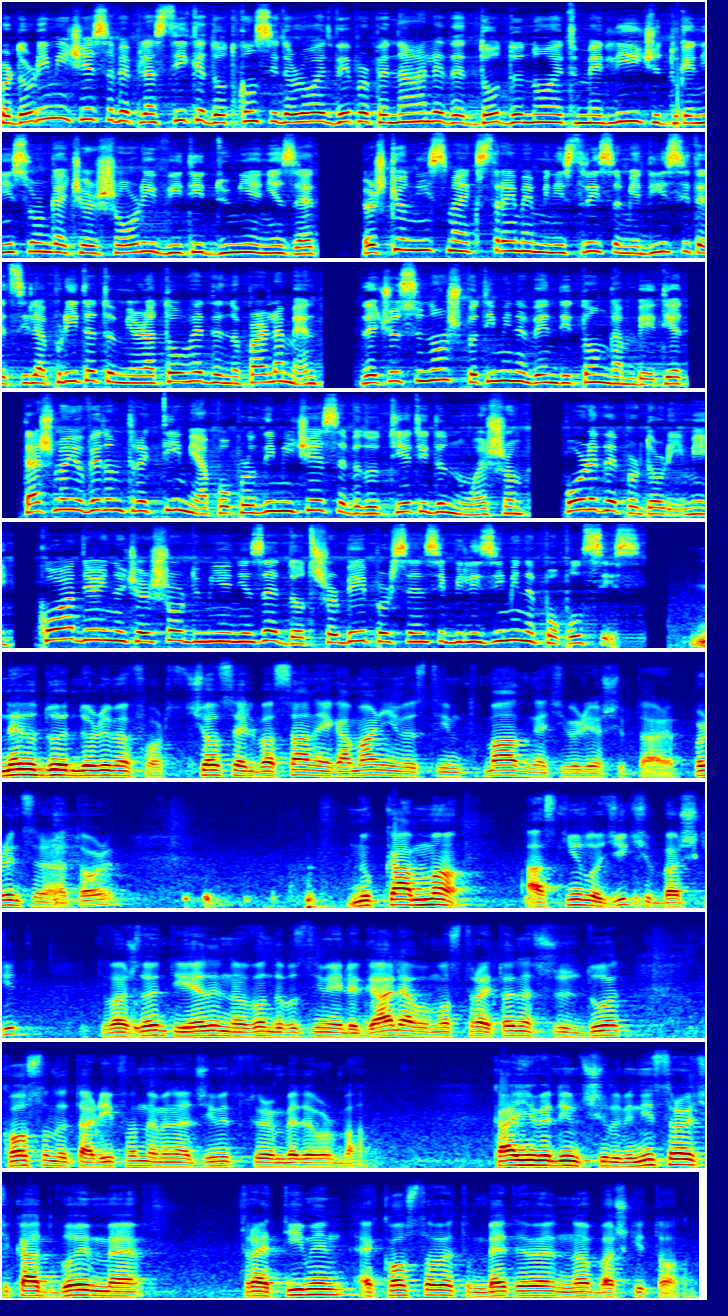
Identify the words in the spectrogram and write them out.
Përdorimi i qeseve plastike do të konsiderohet vepër penale dhe do të dënohet me ligj duke nisur nga qershori i vitit dy mijë e njëzet. Është kjo nisma ekstreme e Ministrisë së Mjedisit e cila pritet të miratohet dhe në Parlament dhe që synon shpëtimin e vendit tonë nga mbetjet. Tashmë jo vetëm tregtimi apo prodhimi i qeseve do të jetë i dënueshëm, por edhe përdorimi. Koha deri në qershor dy mijë e njëzet do të shërbejë për sensibilizimin e popullsisë. Ne do të duhet ndërhyjmë fort. Në qoftë se Elbasani e ka marrë një investim të madh nga qeveria shqiptare për inceneratorin, nuk ka më asnjë logjikë që bashkitë të vazhdojnë të hedhin në vend-depozitime ilegale apo mos trajtojnë ashtu siç duhet koston dhe tarifën e menaxhimit të këtyre mbetjeve urbane. Ka një vendim të Këshillit të Ministrave që ka të bëjë me trajtimin e kostove të mbetjeve në bashkitë tona.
